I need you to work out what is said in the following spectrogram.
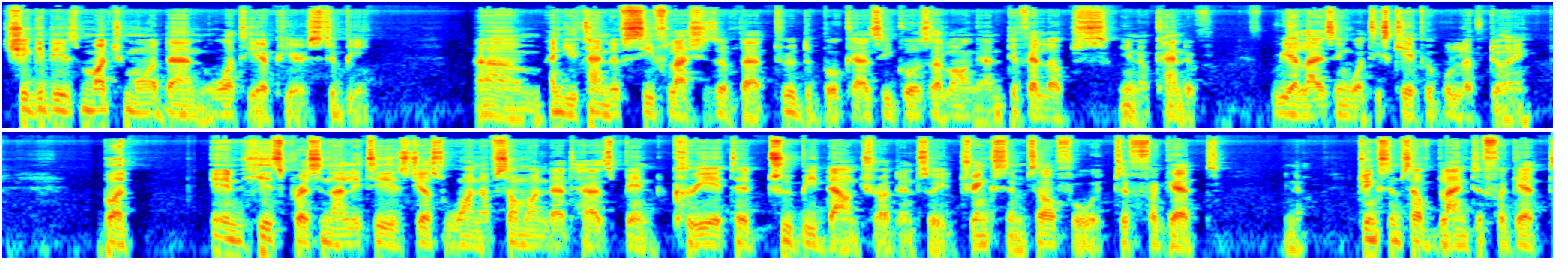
Shigidi is much more than what he appears to be. Um, and you kind of see flashes of that through the book as he goes along and develops, you know, kind of realizing what he's capable of doing. But in his personality is just one of someone that has been created to be downtrodden. So he drinks himself away to forget, you know, drinks himself blind to forget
